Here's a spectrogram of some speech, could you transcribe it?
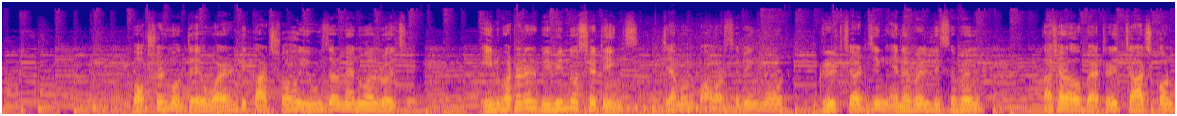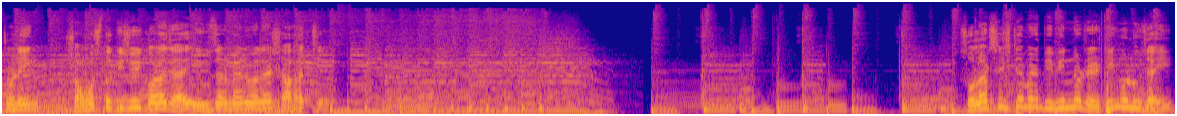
বক্সের মধ্যে ওয়ারেন্টি কার্ড সহ ইউজার ম্যানুয়াল রয়েছে। ইনভার্টারের বিভিন্ন সেটিংস যেমন power saving mode grid charging enable disable তাছাড়াও ব্যাটারি চার্জ কন্ট্রোলিং সমস্ত কিছুই করা যায় ইউজার ম্যানুয়ালের সাহায্যে। সোলার সিস্টেমের বিভিন্ন রেটিং অনুযায়ী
